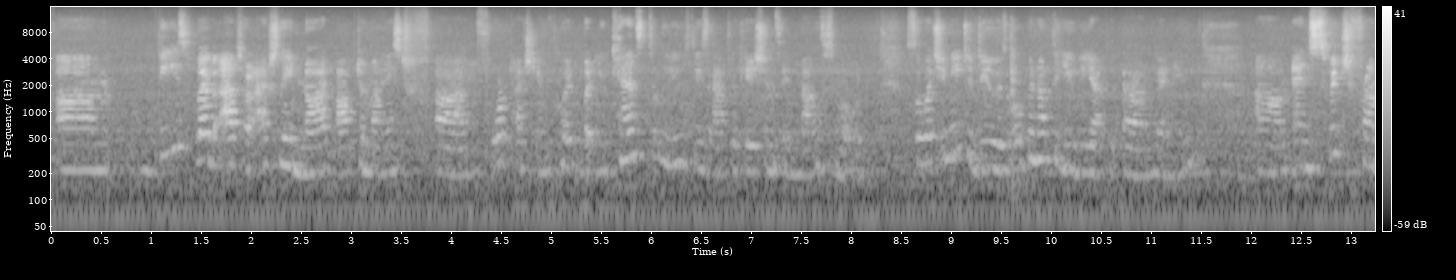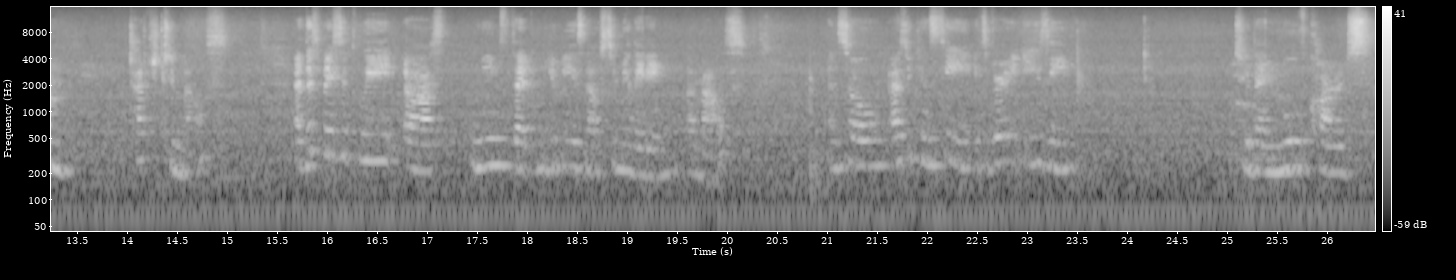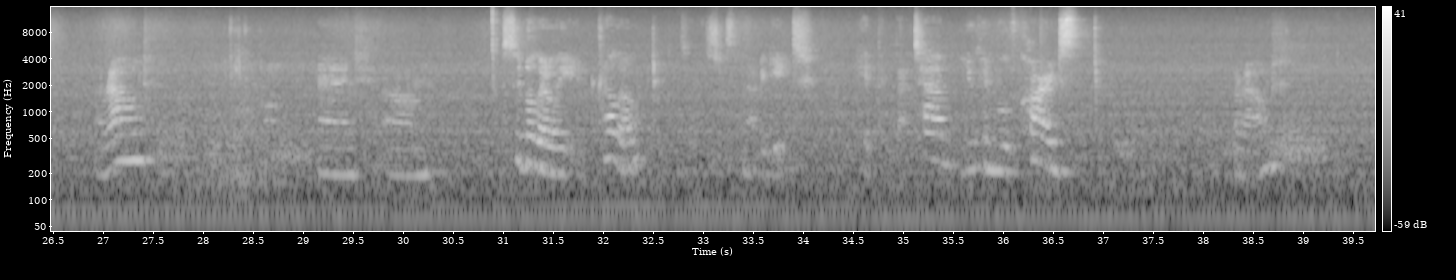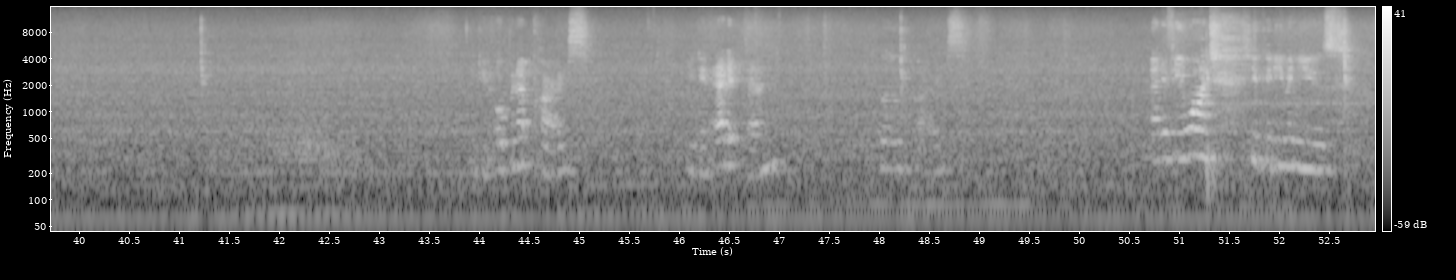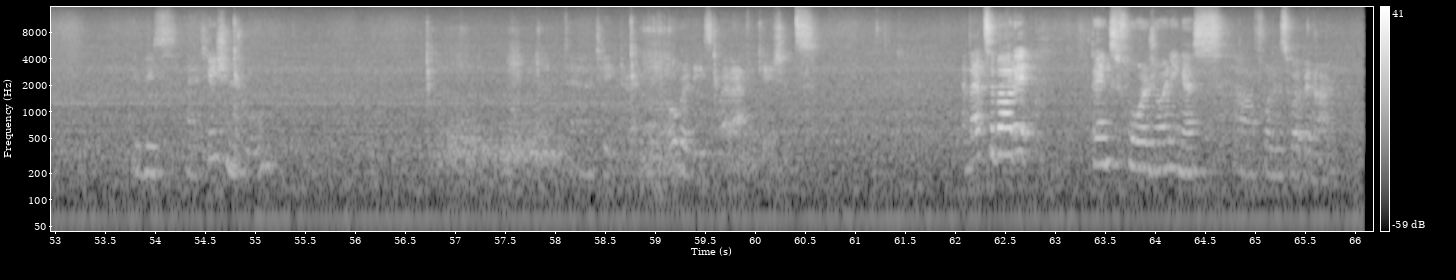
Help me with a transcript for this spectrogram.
Um, these web apps are actually not optimized uh, for touch input, but you can still use these applications in mouse mode. So what you need to do is open up the Ubi app, uh, menu um, and switch from touch to mouse. And this basically uh, means that Ubi is now simulating a mouse. And so, as you can see, it's very easy to then move cards around. And um, similarly, in Trello, so let's just navigate, hit that tab, you can move cards around. You can open up cards, you can edit them, close cards. And if you want, you could even use Ubi's annotation tool to annotate directly over these web applications. And that's about it. Thanks for joining us uh, for this webinar.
